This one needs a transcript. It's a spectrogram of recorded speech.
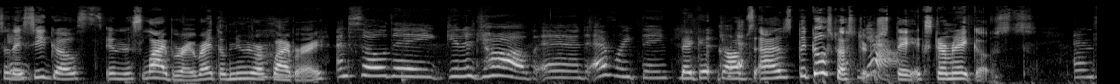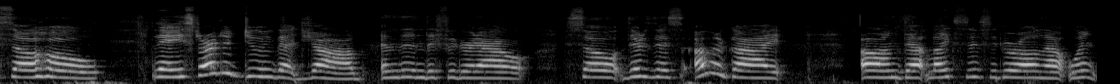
So they see ghosts in this library, right? The New York Library. and so they get a job and everything. They get jobs as the Ghostbusters. Yeah. They exterminate ghosts. And so they started doing that job, and then they figured out. So there's this other guy um, that likes this girl that went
